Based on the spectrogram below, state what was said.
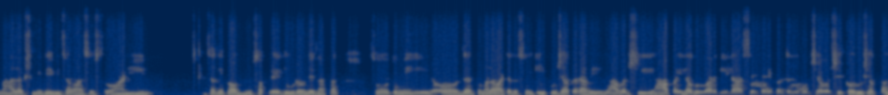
महालक्ष्मी देवीचा वास असतो आणि सगळे प्रॉब्लेम्स आपले दूरवले जातात. सो तुम्हीही जर तुम्हाला वाटत असेल की ही पूजा करावी ह्या वर्षी हा पहिला गुरुवार गेला असेल तरी पण तुम्ही पुढच्या वर्षी करू शकता.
